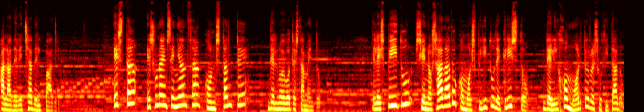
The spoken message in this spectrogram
a la derecha del Padre. Esta es una enseñanza constante del Nuevo Testamento. El Espíritu se nos ha dado como Espíritu de Cristo, del Hijo muerto y resucitado.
